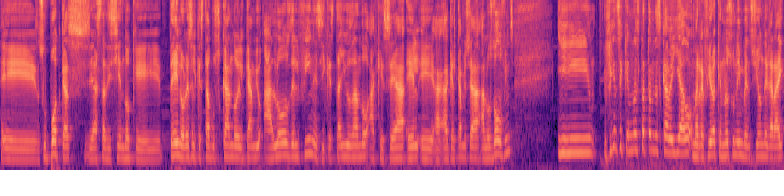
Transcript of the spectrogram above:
eh, en su podcast ya está diciendo que Taylor es el que está buscando el cambio a los delfines y que está ayudando a que sea el, eh, a, que el cambio sea a los Dolphins. Y fíjense que no está tan descabellado, me refiero a que no es una invención de Garay,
